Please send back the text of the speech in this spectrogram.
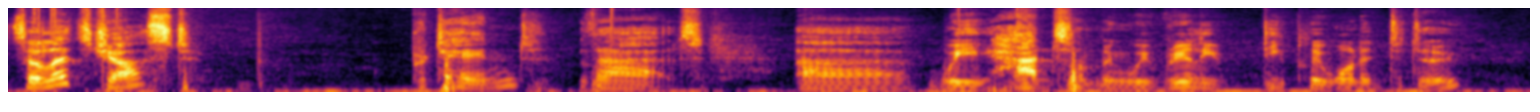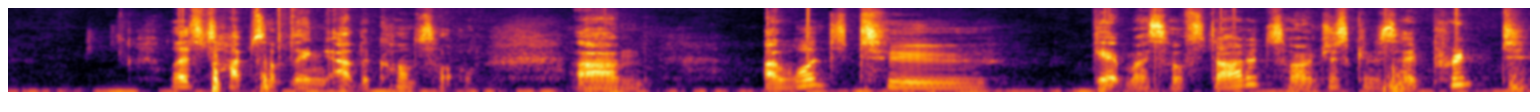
so let's just pretend that uh, we had something we really deeply wanted to do. Let's type something at the console. Um, I want to get myself started, so I'm just going to say print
